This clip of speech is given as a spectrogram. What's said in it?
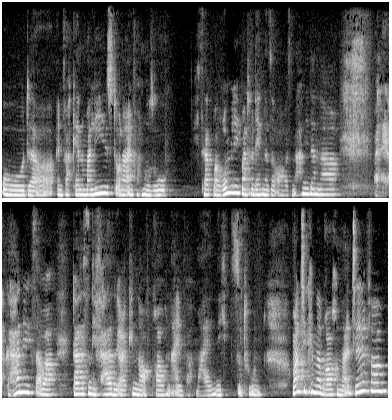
oder einfach gerne mal liest oder einfach nur so ich sag mal, rumliegt. Manchmal denken wir so, oh, was machen die denn da? Weil ja gar nichts, aber da, das sind die Phasen, die eure Kinder auch brauchen, einfach mal nichts zu tun. Manche Kinder brauchen halt Hilfe,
